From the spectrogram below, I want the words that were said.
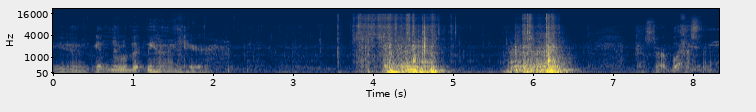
Yeah, I'm getting a little bit behind here. Gotta Start blasting.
